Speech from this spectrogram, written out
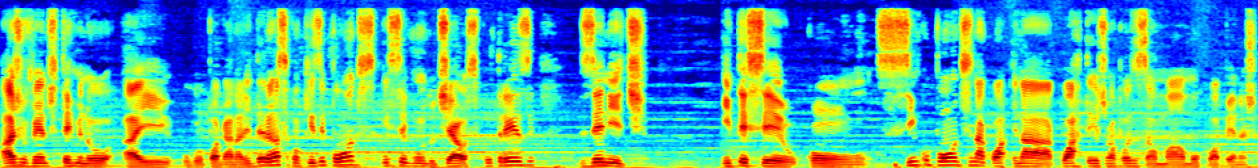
a Juventus terminou aí o grupo H na liderança com 15 pontos. Em segundo, Chelsea com 13. Zenit em terceiro com 5 pontos. E na, e na quarta e última posição, Malmo com apenas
